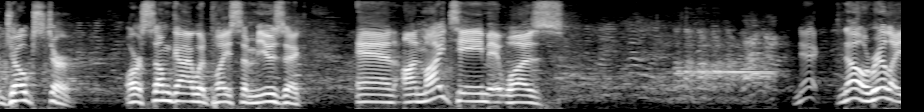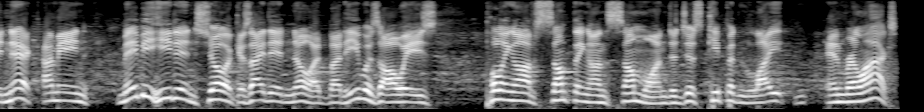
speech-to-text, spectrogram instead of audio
a jokester, or some guy would play some music. And on my team, it was Nick. No, really, Nick. I mean, maybe he didn't show it because I didn't know it, but he was always pulling off something on someone to just keep it light and relax.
